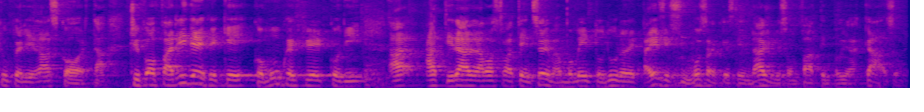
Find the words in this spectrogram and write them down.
tu quelli della scorta, ci può far ridere perché comunque cerco di a, attirare la vostra attenzione, ma è un momento duro nel paese si dimostra che queste indagini sono fatte un po' a caso.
